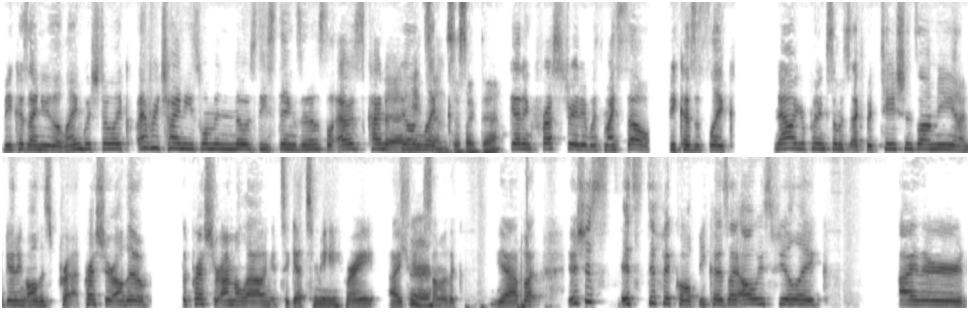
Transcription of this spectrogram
because I knew the language. They're like, every Chinese woman knows these things, and I was I was kind of yeah, feeling like sentences like that. getting frustrated with myself because it's like now you're putting so much expectations on me and i'm getting all this pre- pressure although the pressure i'm allowing it to get to me right i Sure. take some of the yeah but it's just it's difficult because i always feel like either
